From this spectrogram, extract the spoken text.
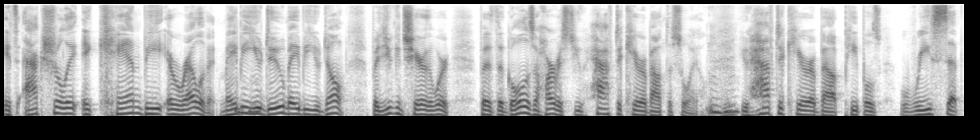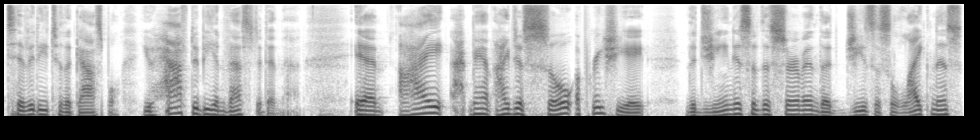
It's actually, it can be irrelevant. Maybe you mm-hmm. do, maybe you don't, but you can share the word. But if the goal is a harvest, you have to care about the soil. Mm-hmm. You have to care about people's receptivity to the gospel. You have to be invested in that. And I, man, I just so appreciate the genius of this sermon, the Jesus likeness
